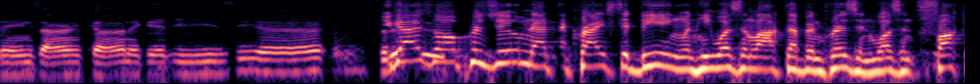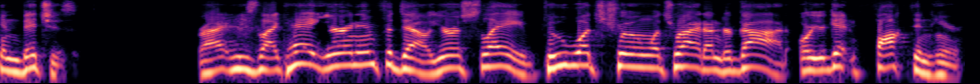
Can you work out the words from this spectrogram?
Things aren't gonna get easier. So You guys dude- all presume that the Christed being, when he wasn't locked up in prison, wasn't fucking bitches. Right? He's like, hey, you're an infidel. You're a slave. Do what's true and what's right under God, or you're getting fucked in here.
